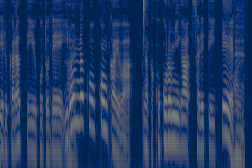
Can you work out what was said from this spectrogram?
てるからっていうことで、い。ろんな、こう、今回は、なんか試みがされていて、はい。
